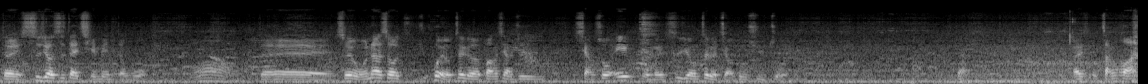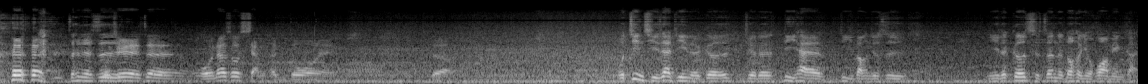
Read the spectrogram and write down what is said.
对，四舅是在前面等我。哇，对，所以我那时候会有这个方向，就是想说，哎，我们是用这个角度去做。对。而且脏话，真的是，我觉得这我那时候想很多嘞，对啊。我近期在听你的歌，觉得厉害的地方就是你的歌词真的都很有画面感。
